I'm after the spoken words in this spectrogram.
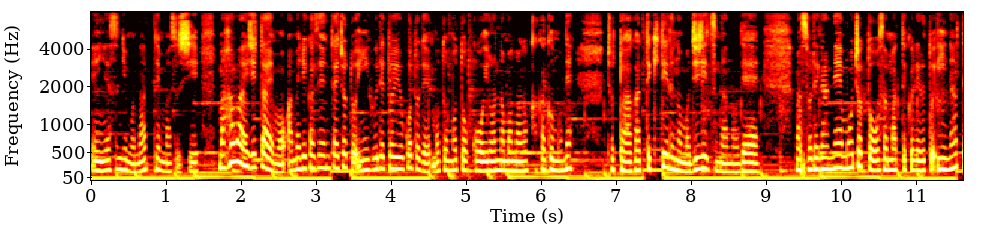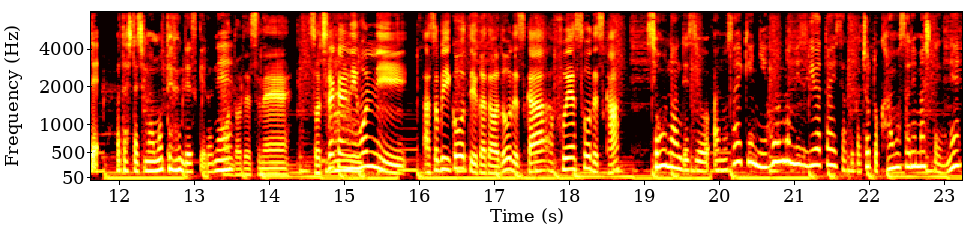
円安にもなってますし、まあ、ハワイ自体もアメリカ全体ちょっとインフレということでもともとこういろんなものの価格もねちょっと上がってきているのも事実なので、まあ、それがねもうちょっと収まってくれるといいなって私たちも思ってるんですけどね本。当ですねそちらから日本に遊び行こうという方はどうですか？増えそうですか？そうなんですよあの最近日本の水際対策がちょっと緩和されましたよね。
